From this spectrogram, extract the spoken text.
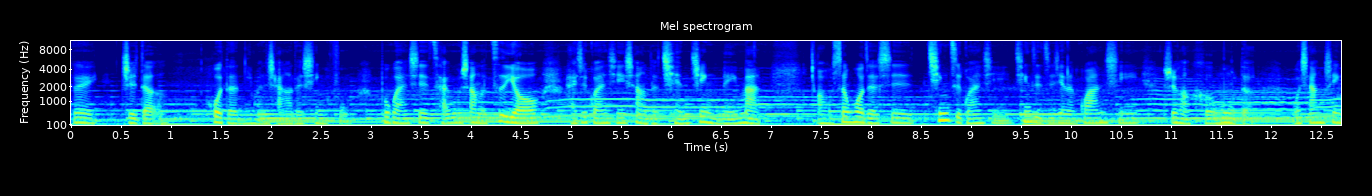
对值得获得你们想要的幸福，不管是财务上的自由，还是关系上的前进美满，哦，甚或者是亲子关系，亲子之间的关系是很和睦的。我相信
